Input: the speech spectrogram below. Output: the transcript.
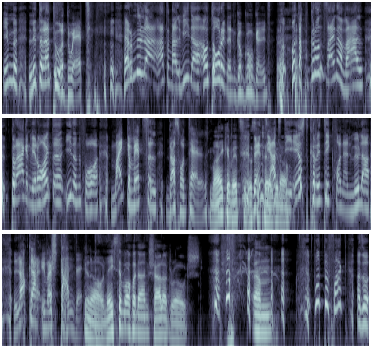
im Literaturduett. Herr Müller hat mal wieder Autorinnen gegoogelt. Und aufgrund seiner Wahl tragen wir heute Ihnen vor Maike Wetzel, das Hotel. Maike Wetzel, das Denn Hotel, sie hat genau. die Erstkritik von Herrn Müller locker überstanden. Genau. Nächste Woche dann Charlotte Roach. ähm, What the fuck? Also,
